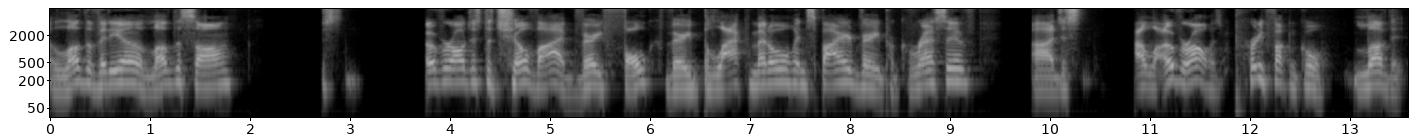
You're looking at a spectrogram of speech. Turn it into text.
I love the video, love the song. Just overall, just a chill vibe. Very folk, very black metal inspired, very progressive. Uh, just I, overall, it's pretty fucking cool. Loved it.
